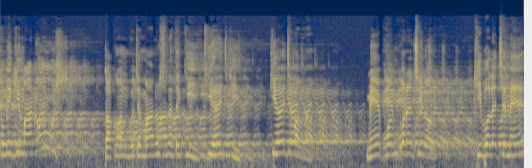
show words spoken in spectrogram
তুমি কি মানুষ? তখন বলছে, মানুষ না তো কি? কি হয়েছে কি? কি হয়েছে না? মেয়ে ফোন করেছিল। কি বলেছে মেয়ে?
